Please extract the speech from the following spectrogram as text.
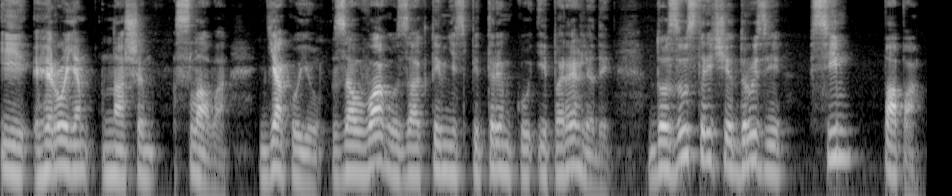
і героям нашим слава. Дякую за увагу, за активність, підтримку і перегляди. До зустрічі, друзі, всім папа!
